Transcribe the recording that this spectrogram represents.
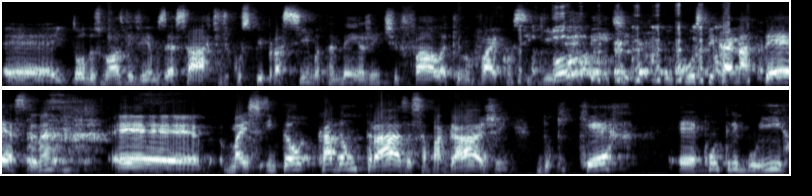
é, e todos nós vivemos essa arte de cuspir para cima também. A gente fala que não vai conseguir, de repente o cuspe cai na testa, né? É, mas então cada um traz essa bagagem do que quer é, contribuir,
